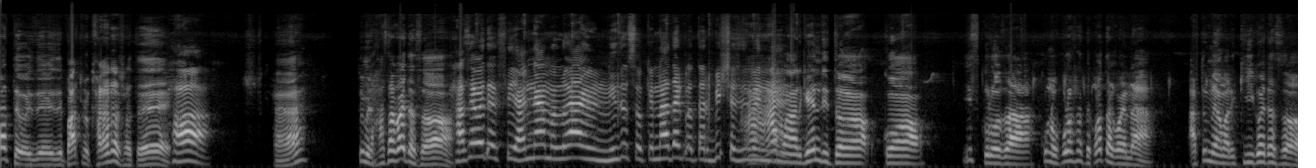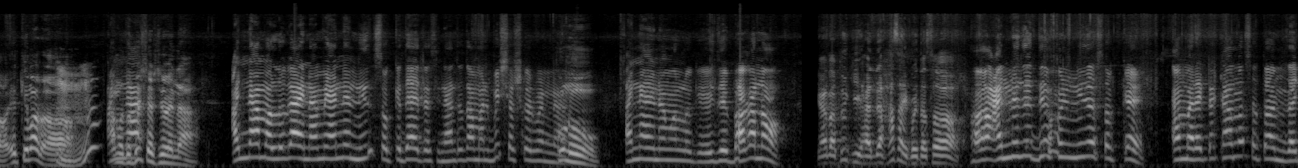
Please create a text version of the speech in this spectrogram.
সাথে ওই যে সাথে? হ্যাঁ। হ্যাঁ? তুমি হাসা পাইতেছ হাসে দেখছি আর না আমার নিজের চোখে না দেখলে তার বিশ্বাস আমার গেন্দি তো ক স্কুল যা কোনো পোলার সাথে কথা কয় না। আর তুমি আমার কি কইতাছ? এ কি মারো আমার তো বিশ্বাসই হয় না। আর না আমার লোক আইন আমি আইনে নিজের চোখে দেখাইতেছি না তো আমার বিশ্বাস করবেন না। কোনো। আইন আইন আমার লোকে এই যে বাগানো। কেন তুই কি হাসাই কইতাছ? হ্যাঁ আইনে যে দেহ নিজের চোখে আমার একটা কাম আছে তো আমি যাই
